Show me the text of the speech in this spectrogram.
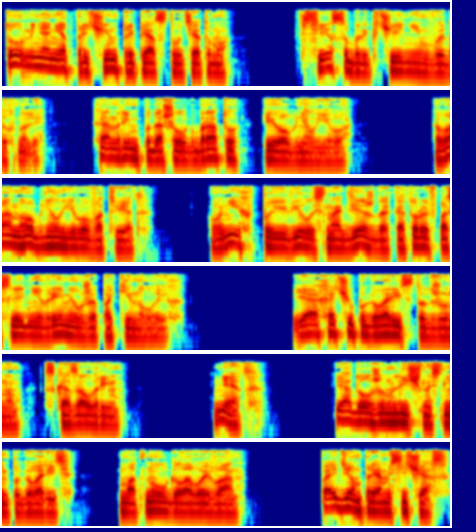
то у меня нет причин препятствовать этому. Все с облегчением выдохнули. Хан Рим подошел к брату и обнял его. Ван обнял его в ответ. У них появилась надежда, которая в последнее время уже покинула их. «Я хочу поговорить с Таджуном», — сказал Рим. «Нет, я должен лично с ним поговорить», — мотнул головой Ван. «Пойдем прямо сейчас.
